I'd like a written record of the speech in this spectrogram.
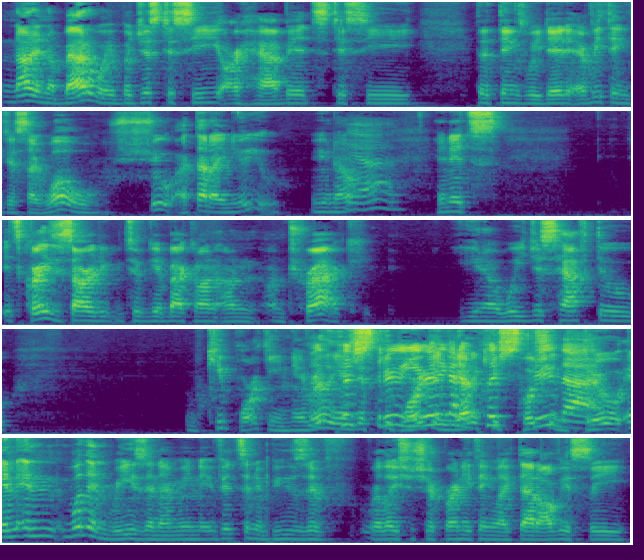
not in a bad way, but just to see our habits, to see the things we did, everything's just like, whoa, shoot, I thought I knew you, you know? Yeah. And it's it's crazy. Sorry to, to get back on, on on track. You know, we just have to keep working. It really is just through. keep You working. really You, gotta gotta push keep through pushing that. through, and and within reason. I mean, if it's an abusive relationship or anything like that, obviously,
